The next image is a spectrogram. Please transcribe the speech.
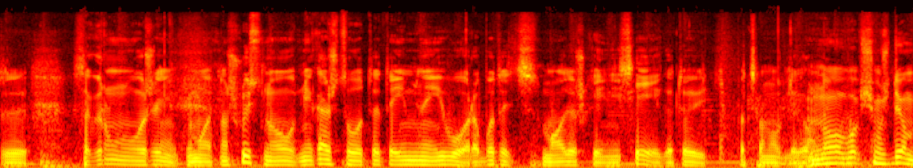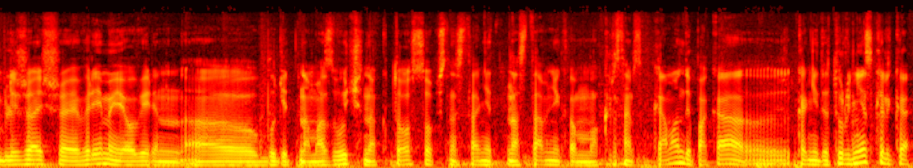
с огромным уважением к нему отношусь, но мне кажется, вот это именно его, работать с молодежкой Енисея и готовить пацанов для главного. Ну, в общем, ждем ближайшее время, я уверен, э, будет нам озвучено, кто, собственно, станет наставником красноярской команды. Пока э, кандидатур несколько.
